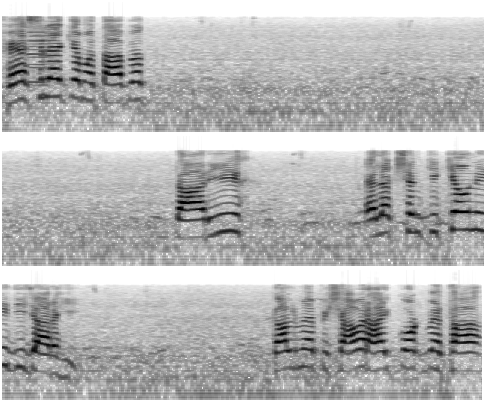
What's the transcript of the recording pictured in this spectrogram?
फैसले के मुताबिक तारीख इलेक्शन की क्यों नहीं दी जा रही? कल मैं पिशावर हाई कोर्ट में था,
